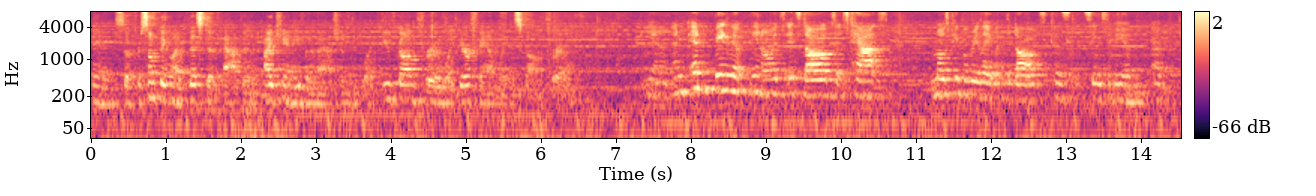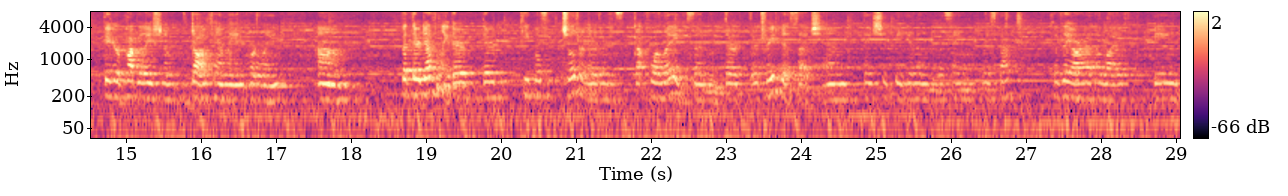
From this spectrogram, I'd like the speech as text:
And so for something like this to have happened, I can't even imagine what you've gone through, what your family has gone through. Yeah, and, and being that, you know, it's, it's dogs, it's cats, most people relate with the dogs because it seems to be a, a bigger population of the dog family in Coeur d'Alene. Um, but they're definitely, they're, they're people's children, they're, just got four legs and they're, they're treated as such and they should be given the same respect because they are a live being.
